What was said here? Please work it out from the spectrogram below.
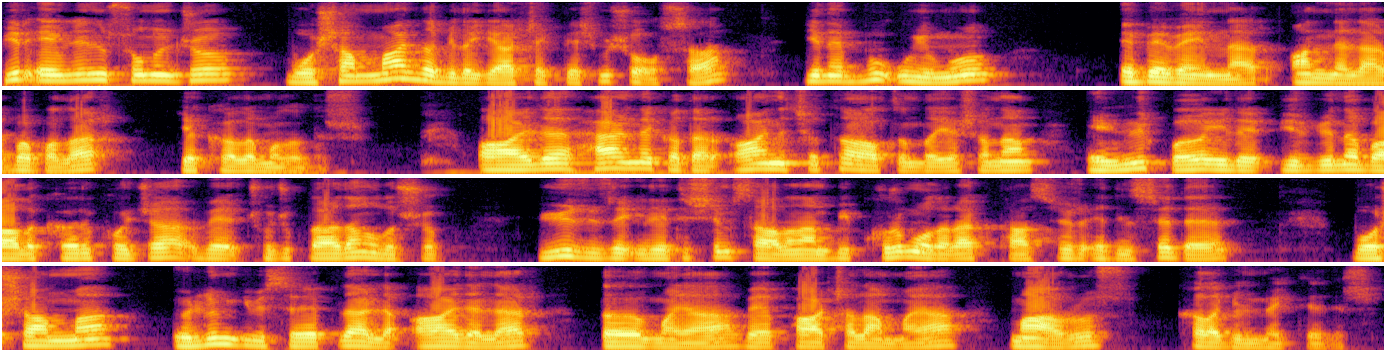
Bir evliliğin sonucu boşanmayla bile gerçekleşmiş olsa yine bu uyumu ebeveynler, anneler, babalar yakalamalıdır. Aile her ne kadar aynı çatı altında yaşanan evlilik bağı ile birbirine bağlı karı koca ve çocuklardan oluşup yüz yüze iletişim sağlanan bir kurum olarak tasvir edilse de boşanma, ölüm gibi sebeplerle aileler dağılmaya ve parçalanmaya maruz kalabilmektedir.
